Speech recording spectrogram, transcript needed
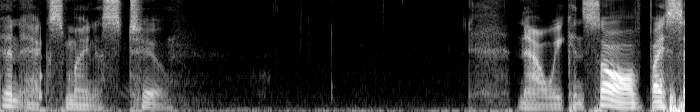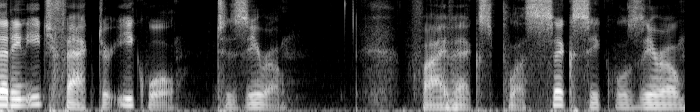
and x minus 2. Now we can solve by setting each factor equal to 0. 5x plus 6 equals 0,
